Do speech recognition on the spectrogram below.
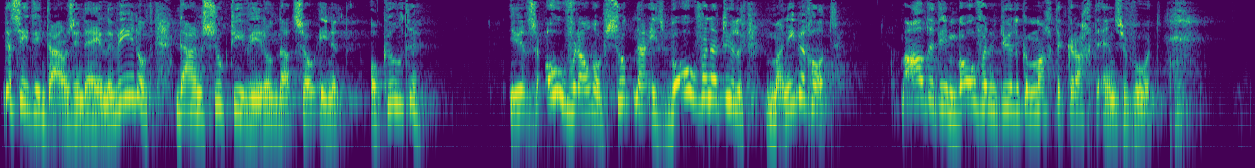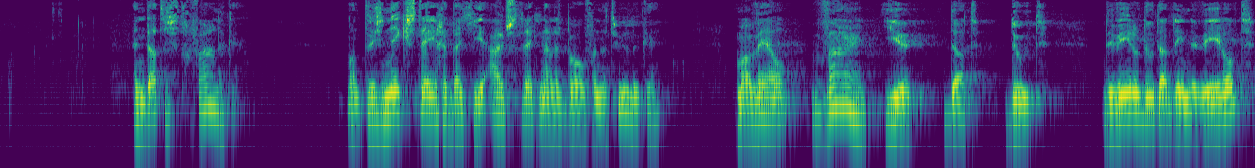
Dat zit in, trouwens in de hele wereld. Daarom zoekt die wereld dat zo in het occulte. Die wereld is overal op zoek naar iets bovennatuurlijks, maar niet bij God. Maar altijd in bovennatuurlijke machten, krachten enzovoort. En dat is het gevaarlijke. Want er is niks tegen dat je je uitstrekt naar het bovennatuurlijke. Maar wel waar je dat doet. De wereld doet dat in de wereld.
